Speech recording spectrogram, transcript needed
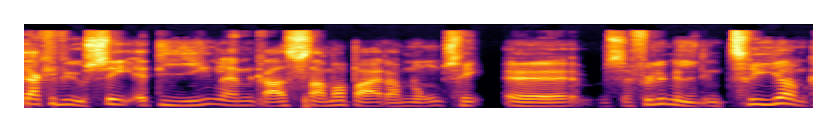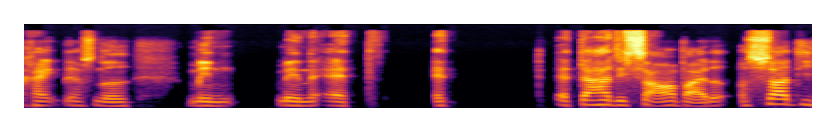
der kan vi jo se, at de i en eller anden grad samarbejder om nogle ting. Øh, selvfølgelig med en trier omkring det og sådan noget, men, men at, at, at der har de samarbejdet, og så er de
